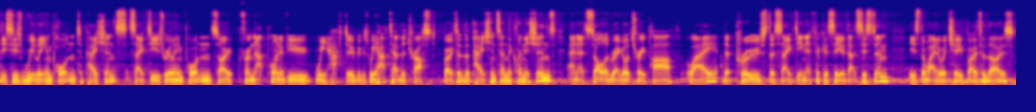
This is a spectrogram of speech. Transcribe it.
this is really important to patients. Safety is really important. So, from that point of view, we have to, because we have to have the trust both of the patients and the clinicians, and a solid regulatory pathway that proves the safety and efficacy of that system is the way to achieve both of those.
